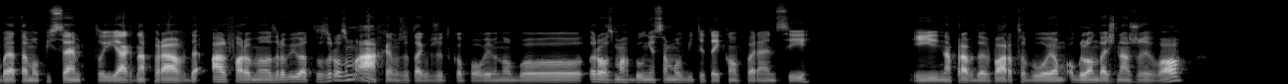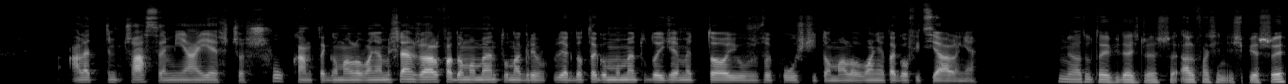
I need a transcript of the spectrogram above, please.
bo ja tam opisałem to, jak naprawdę Alfa Romeo zrobiła to z rozmachem, że tak brzydko powiem, no bo rozmach był niesamowity tej konferencji i naprawdę warto było ją oglądać na żywo. Ale tymczasem ja jeszcze szukam tego malowania. Myślałem, że Alfa do momentu nagry... jak do tego momentu dojdziemy, to już wypuści to malowanie tak oficjalnie. No a tutaj widać, że jeszcze Alfa się nie śpieszy.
